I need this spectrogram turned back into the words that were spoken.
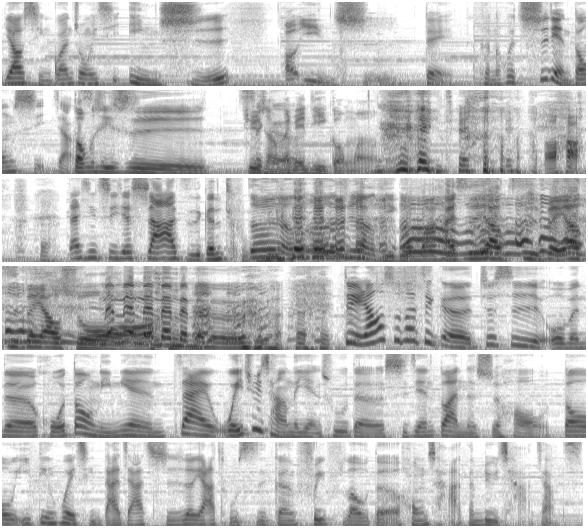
邀请观众一起。饮食哦，饮食对，可能会吃点东西这样子。东西是剧场那边提供吗？对，哦好，担心吃一些沙子跟土。对，是剧场提供吗？还是要自备？要自备要说？没有没有没有没有没有没有没有。对，然后说到这个，就是我们的活动里面，在微剧场的演出的时间段的时候，都一定会请大家吃热压吐司跟 free flow 的红茶跟绿茶这样子。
